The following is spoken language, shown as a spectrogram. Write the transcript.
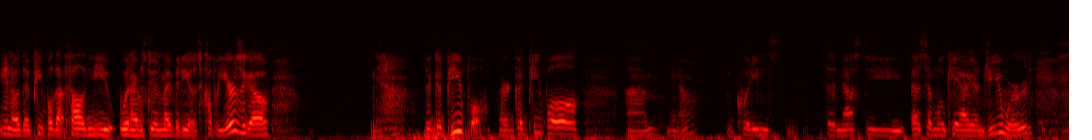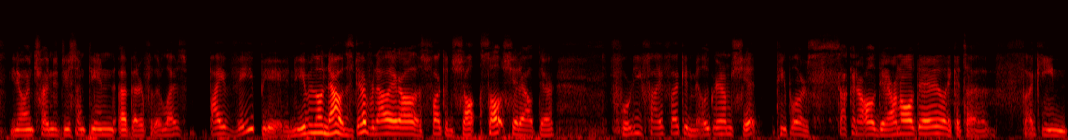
you know, the people that followed me when I was doing my videos a couple years ago, they're good people. They're good people, um, you know, quitting the nasty S-M-O-K-I-N-G word, you know, and trying to do something uh, better for their lives by vaping. Even though now it's different, now they got all this fucking salt shit out there. 45 fucking milligram shit. People are sucking all down all day like it's a fucking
